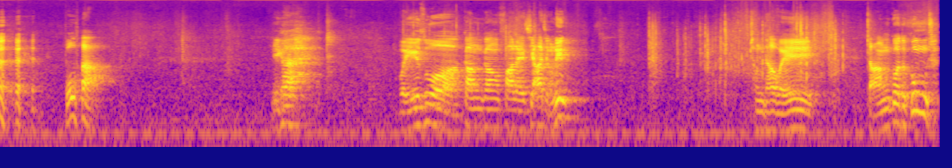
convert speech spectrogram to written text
不怕。你看，委座刚刚发来嘉奖令，称他为党国的功臣，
